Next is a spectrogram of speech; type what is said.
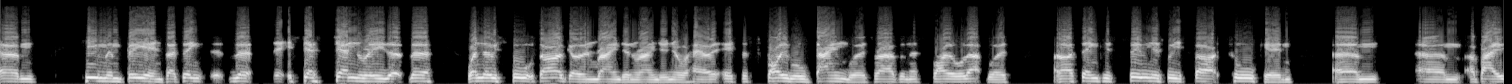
um, human beings, I think that it's just generally that the when those thoughts are going round and round in your head, it's a spiral downwards rather than a spiral upwards. And I think as soon as we start talking um, um, about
